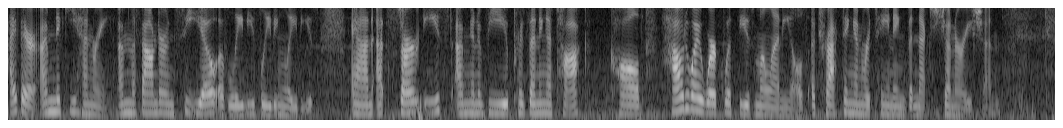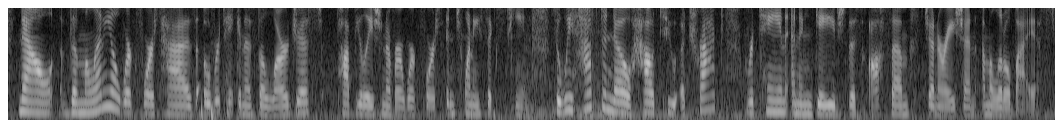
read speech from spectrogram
Hi there, I'm Nikki Henry. I'm the founder and CEO of Ladies Leading Ladies. And at STAREAST, I'm going to be presenting a talk called How Do I Work with These Millennials? Attracting and Retaining the Next Generation. Now, the millennial workforce has overtaken as the largest population of our workforce in 2016. So we have to know how to attract, retain, and engage this awesome generation. I'm a little biased.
